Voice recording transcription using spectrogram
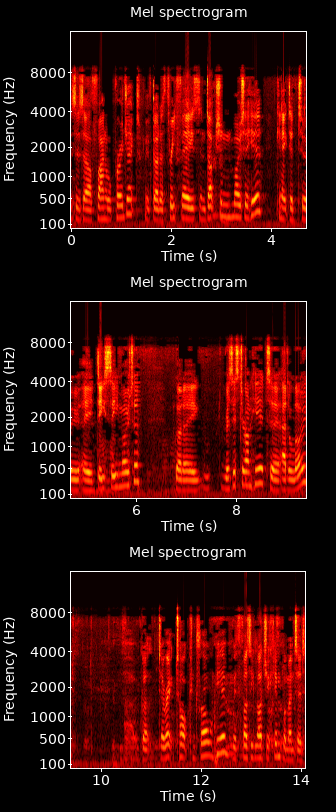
This is our final project. We've got a three-phase induction motor here connected to a DC motor. We've got a resistor on here to add a load. Uh, we've got direct torque control here with fuzzy logic implemented.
